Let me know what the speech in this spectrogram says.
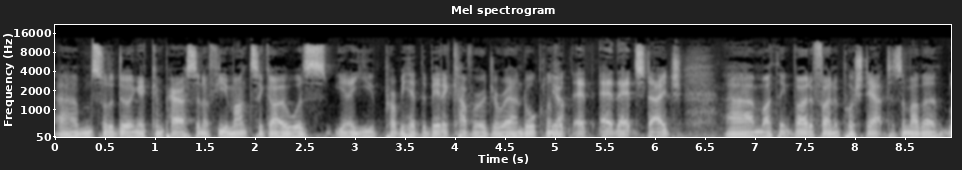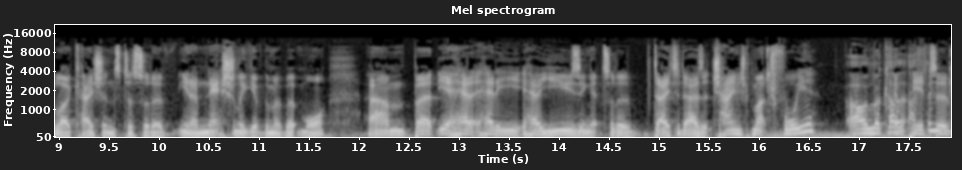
um, sort of doing a comparison a few months ago was you know you probably had the better coverage around Auckland at, at, at that stage. Um, I think Vodafone had pushed out to some other locations to sort of you know nationally give them a bit more. Um, but yeah, how, how do you how are you using it sort of day to day? Has it changed much for you Oh look, I, I compared think,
